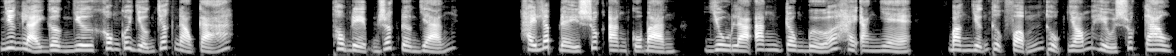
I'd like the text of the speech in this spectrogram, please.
nhưng lại gần như không có dưỡng chất nào cả. Thông điệp rất đơn giản. Hãy lấp đầy suất ăn của bạn, dù là ăn trong bữa hay ăn nhẹ, bằng những thực phẩm thuộc nhóm hiệu suất cao,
